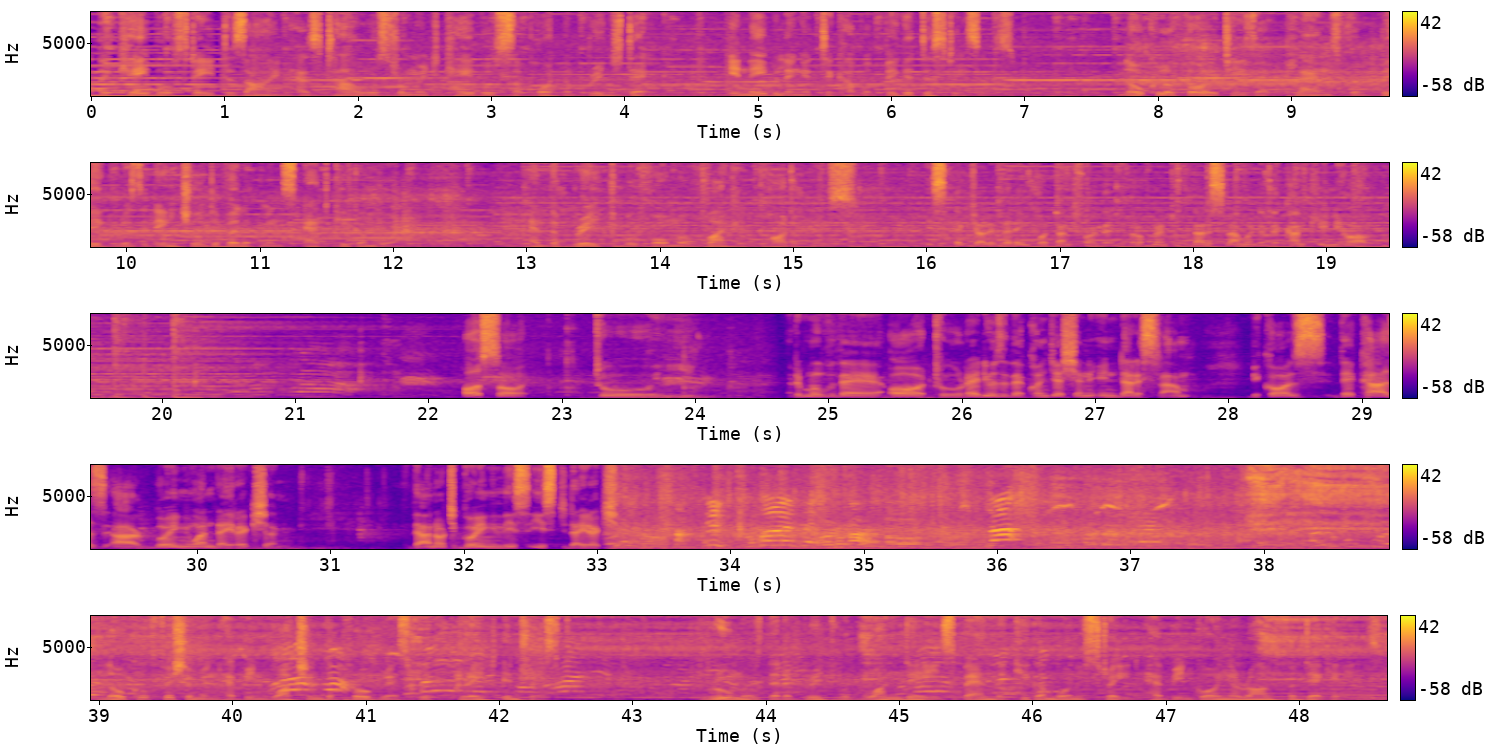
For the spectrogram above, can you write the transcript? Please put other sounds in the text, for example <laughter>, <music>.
The cable stayed design has towers from which cables support a bridge deck, enabling it to cover bigger distances Local authorities have plans for big residential developments at Kigamboni, and the bridge will form a vital part of this. It's actually very important for the development of Dar es Salaam and the country in whole. Also, to remove the or to reduce the congestion in Dar es Salaam because the cars are going one direction. They are not going in this east direction. Local fishermen have been watching the progress with great interest. Rumors that a bridge would one day span the Kigamboni Strait have been going around for decades.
